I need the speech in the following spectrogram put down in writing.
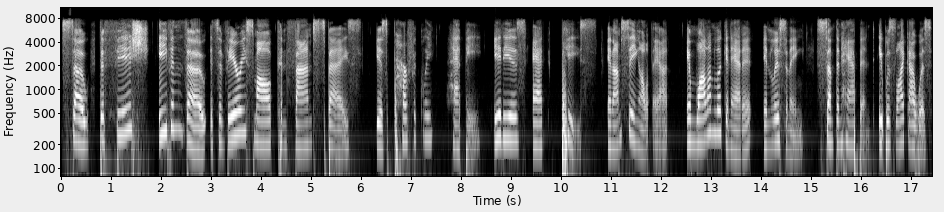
So the fish even though it's a very small, confined space, is perfectly happy. It is at peace. And I'm seeing all of that. And while I'm looking at it and listening, something happened. It was like I was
